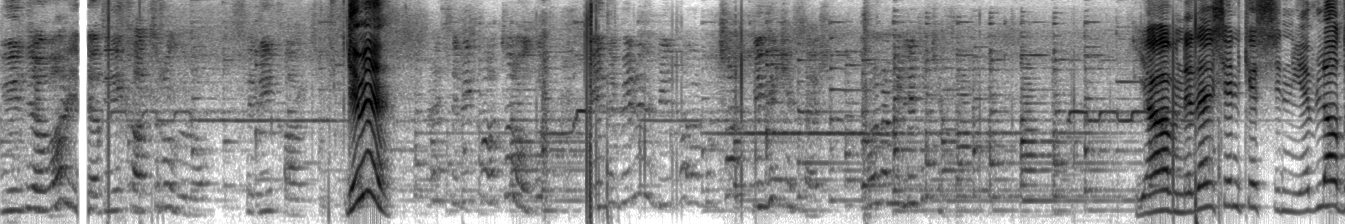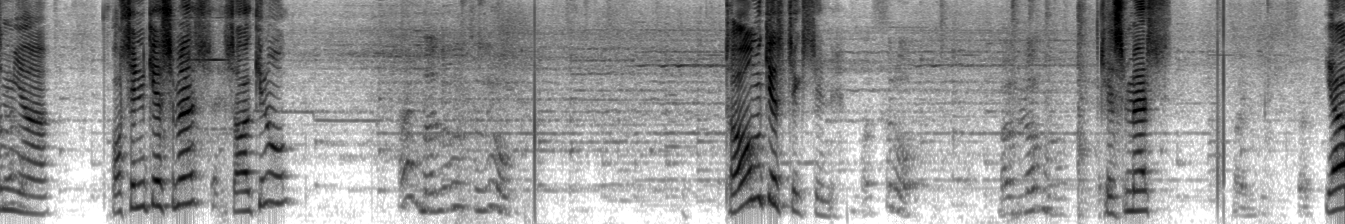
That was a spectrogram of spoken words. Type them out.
Büyünce var ya seri katil olur o. Seri katil. Değil mi? Ay seri katil olur. Yeni biri bir tane bıçak bizi keser. Ya neden seni kessin evladım ya? O seni kesmez. Sakin ol. Ben ben mı kesecek seni? Asır o. Ben biliyorum onu. Kesmez. Bence keser. Ya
